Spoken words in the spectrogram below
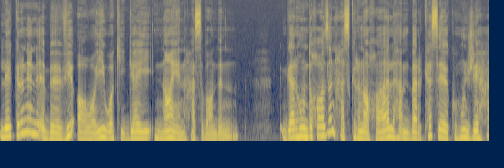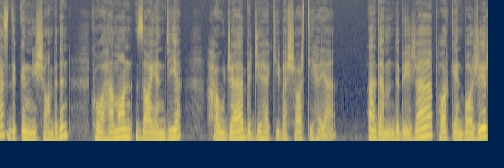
لیکرنن به وی آوایی وکی گی ناین حسباندن. گەر هون دخوازن حەزکردناخوا لە هەمبەر کەسێک و هون ژێ حەز دکن نیشان بدن کۆ هەمان زایەندیە حوجە bi cihekî veşartî heye. Edem dibêje parkên bajêr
